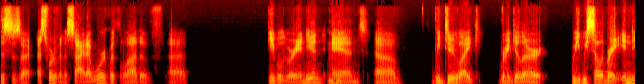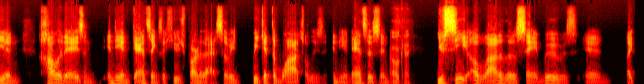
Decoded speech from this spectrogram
this is a, a sort of an aside. I work with a lot of uh, people who are Indian, Mhm. and um, we do like regular. We we celebrate Indian holidays, and Indian dancing is a huge part of that. So we we get to watch all these Indian dances, and okay. you see a lot of those same moves in like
